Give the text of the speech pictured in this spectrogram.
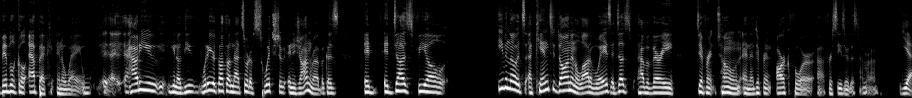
biblical epic in a way. Uh, How do you, you know, do you, what are your thoughts on that sort of switch to, in genre? Because it it does feel, even though it's akin to Dawn in a lot of ways, it does have a very different tone and a different arc for uh, for Caesar this time around. Yeah,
